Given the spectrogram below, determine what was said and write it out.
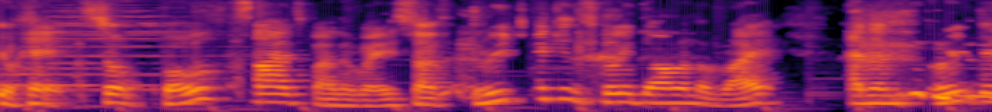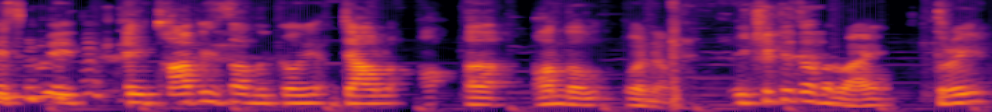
Okay, so both sides, by the way, so I have three chickens going down on the right, and then three basically three toppings on the going down uh, on the well, no, three chickens on the right, three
